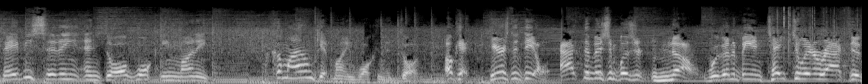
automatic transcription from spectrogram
Babysitting and dog walking money. How come I don't get money walking the dog? Okay, here's the deal. Activision Blizzard, no. We're going to be in Take Two Interactive.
